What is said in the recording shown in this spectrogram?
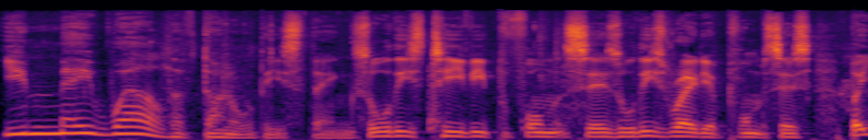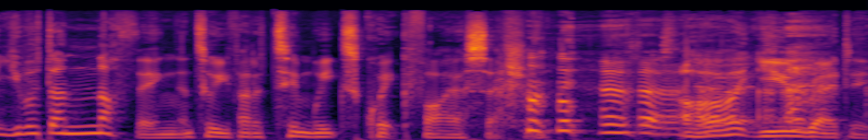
you may well have done all these things, all these TV performances, all these radio performances, but you have done nothing until you've had a Tim Weeks quick fire session. are you ready?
